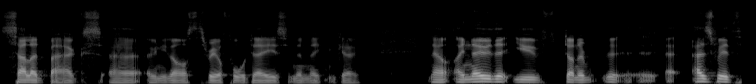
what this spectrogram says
salad bags uh, only last three or four days and then they can go. Now, I know that you've done a, uh, uh, as with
